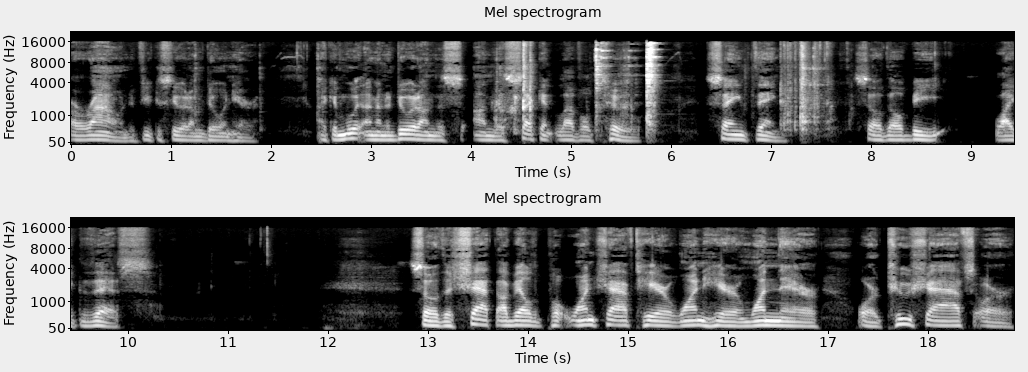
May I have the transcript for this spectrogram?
around, if you can see what I'm doing here. I can move, I'm going to do it on this on the second level too. Same thing. So they'll be like this. So the shaft, I'll be able to put one shaft here, one here, and one there, or two shafts, or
